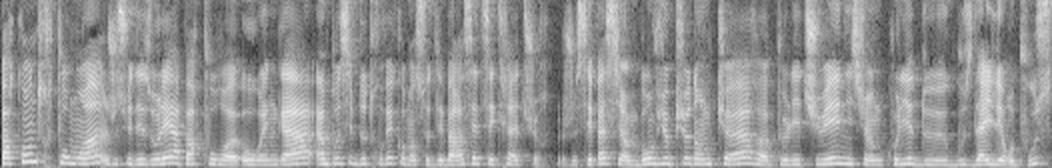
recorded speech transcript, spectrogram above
Par contre, pour moi, je suis désolée, à part pour euh, Owenga, impossible de trouver comment se débarrasser de ces créatures. Je sais pas si un bon vieux pieu dans le cœur euh, peut les tuer, ni si un collier de gousse d'ail les repousse.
